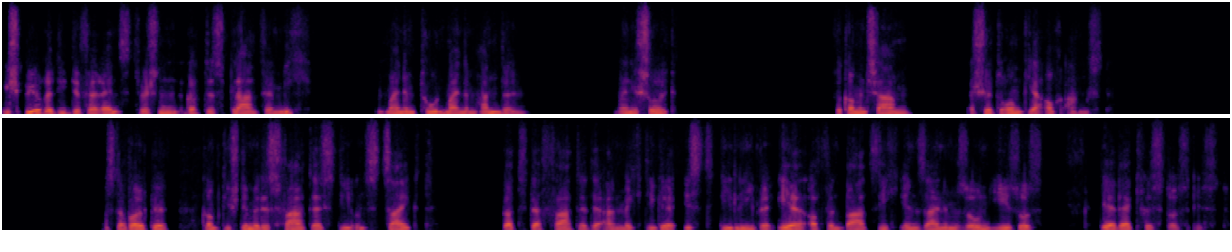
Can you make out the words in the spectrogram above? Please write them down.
Ich spüre die Differenz zwischen Gottes Plan für mich und meinem Tun, meinem Handeln, meine Schuld. So kommen Scham, Erschütterung, ja auch Angst. Aus der Wolke kommt die Stimme des Vaters, die uns zeigt, Gott, der Vater, der Allmächtige, ist die Liebe. Er offenbart sich in seinem Sohn Jesus, der der Christus ist.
